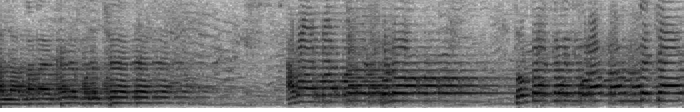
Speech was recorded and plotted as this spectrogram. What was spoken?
আল্লাহ এখানে বান্দারা, শোনো, তোমরা চাও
